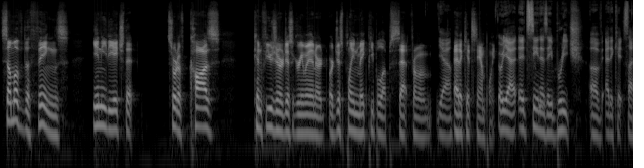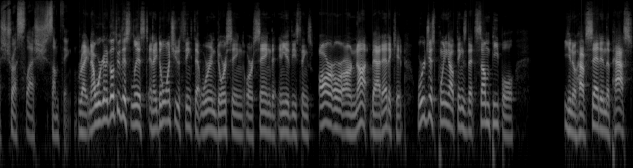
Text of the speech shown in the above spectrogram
some of the things in EDH that sort of cause confusion or disagreement or, or just plain make people upset from a Yeah. etiquette standpoint. Or yeah, it's seen as a breach of etiquette slash trust slash something. Right. Now we're going to go through this list, and I don't want you to think that we're endorsing or saying that any of these things are or are not bad etiquette. We're just pointing out things that some people, you know, have said in the past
